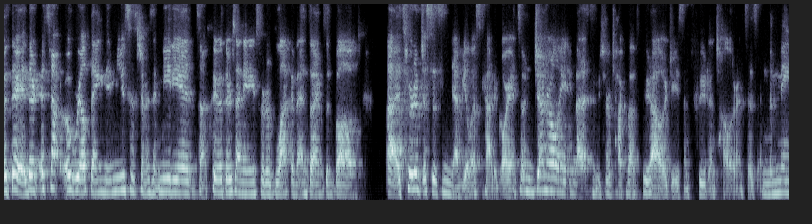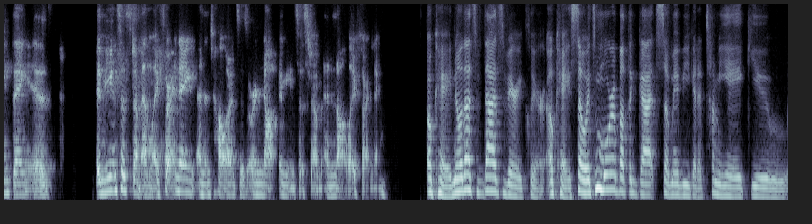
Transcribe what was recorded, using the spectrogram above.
but they, it's not a real thing. The immune system isn't mediate. It's not clear that there's any sort of lack of enzymes involved. Uh, it's sort of just this nebulous category. And so, generally in medicine, we sort of talk about food allergies and food intolerances. And the main thing is immune system and life threatening, and intolerances are not immune system and not life threatening. Okay, no, that's that's very clear. Okay, so it's more about the gut. So maybe you get a tummy ache, you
